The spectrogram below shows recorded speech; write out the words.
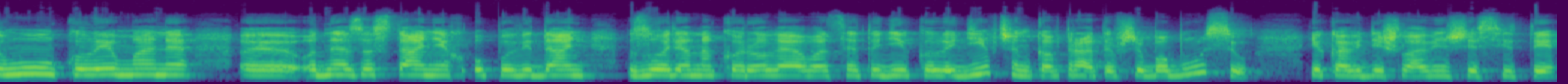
Тому, коли в мене е, одне з останніх оповідань Зоряна королева, це тоді, коли дівчинка, втративши бабусю, яка відійшла в інші світи,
